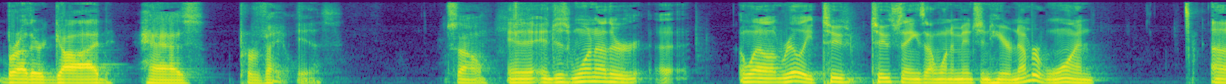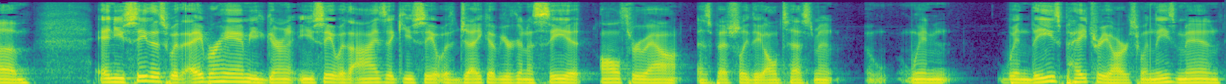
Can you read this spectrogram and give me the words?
brother, God has prevailed. Yes. So, And and just one other, uh, well, really two two things I want to mention here. Number one, um, and you see this with Abraham, you you see it with Isaac, you see it with Jacob. You're going to see it all throughout, especially the Old Testament. When when these patriarchs, when these men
